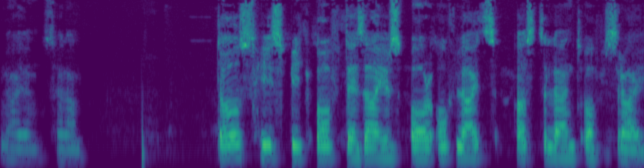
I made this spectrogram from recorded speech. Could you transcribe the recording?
Lion, salam. Does he speak of desires or of lights as the land of Israel?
